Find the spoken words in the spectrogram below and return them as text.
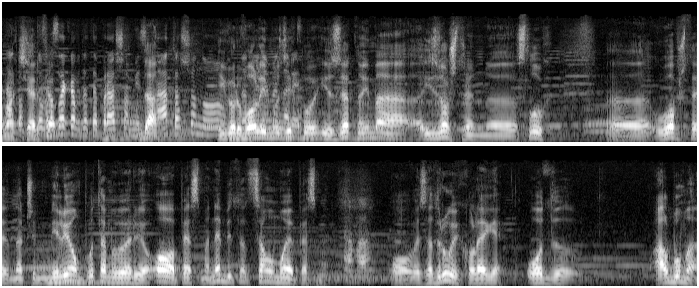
moja čerka. Dobro, sakav da te prašam i za Nataša, no... Igor voli muziku, izuzetno ima izoštren e, sluh. E, uopšte, znači, milion puta mi uverio ova pesma, ne bitno, samo moje pesme. Aha. Za druge kolege, od albuma,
